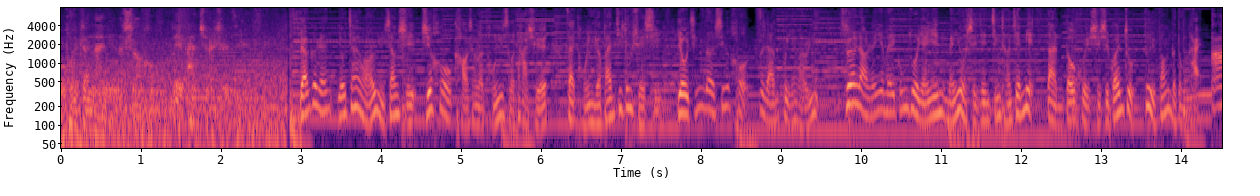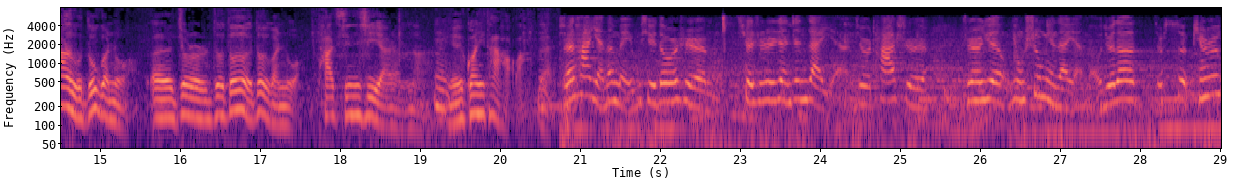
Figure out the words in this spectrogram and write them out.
我会站在你的身后，背叛全世界。两个人由家有儿女相识之后，考上了同一所大学，在同一个班级中学习，友情的深厚自然不言而喻。虽然两人因为工作原因没有时间经常见面，但都会时时关注对方的动态。他我都关注，呃，就是都都有都有关注他新戏啊什么的，嗯，因为关系太好了。对，我觉得他演的每一部戏都是，确实是认真在演，就是他是。真是用用生命在演的，我觉得就是平时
